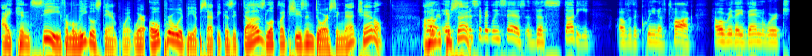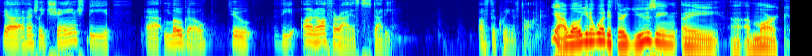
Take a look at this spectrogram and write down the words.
I can see from a legal standpoint where Oprah would be upset because it does look like she's endorsing that channel. A Well, hundred it specifically says the study of the Queen of Talk. However, they then were to, uh, eventually changed the uh, logo to the unauthorized study. of the Queen of Talk. Yeah, well, you know what? If they're using a uh, a mark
